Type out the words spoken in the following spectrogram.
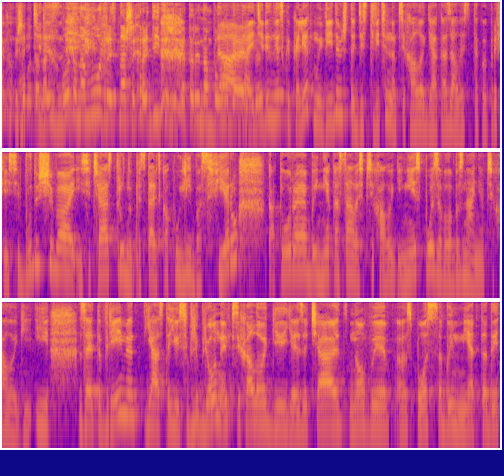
уже вот через... Она, вот она мудрость наших родителей, которые нам помогают. Да, да, и через несколько лет мы видим, что действительно психология оказалась такой профессией будущего, и сейчас трудно представить какую-либо какую-либо сферу, которая бы не касалась психологии, не использовала бы знания психологии. И за это время я остаюсь влюбленной в психологию, я изучаю новые э, способы, методы,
